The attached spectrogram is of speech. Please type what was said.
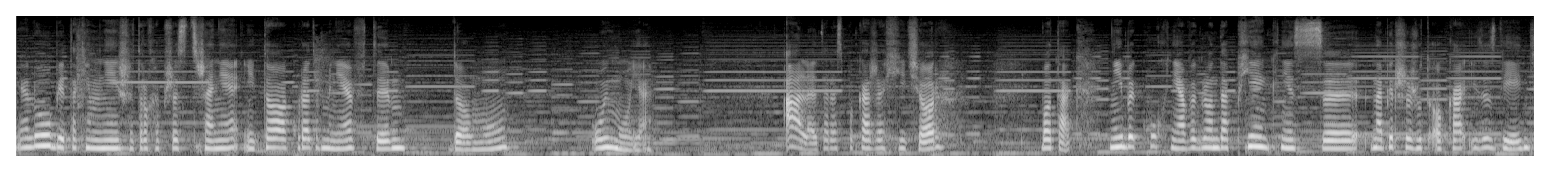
Ja lubię takie mniejsze trochę przestrzenie i to akurat mnie w tym domu ujmuje. Ale teraz pokażę hicior. Bo tak, niby kuchnia wygląda pięknie z, na pierwszy rzut oka i ze zdjęć.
